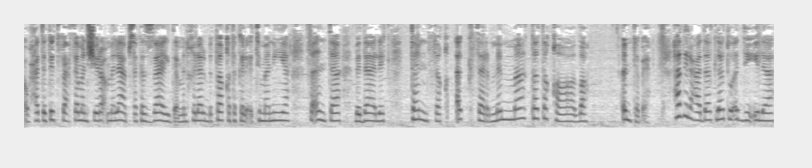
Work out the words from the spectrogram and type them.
أو حتى تدفع ثمن شراء ملابسك الزايدة من خلال بطاقتك الائتمانية فأنت بذلك تنفق أكثر مما تتقاضى. انتبه. هذه العادات لا تؤدي إلى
